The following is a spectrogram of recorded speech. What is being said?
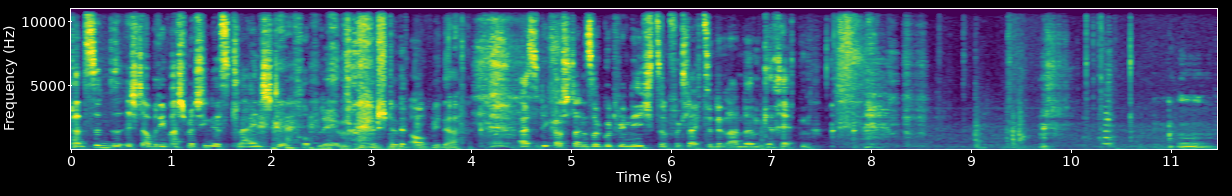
dann sind, ist aber die Waschmaschine das kleinste Problem. Stimmt auch wieder. Also die kostet dann so gut wie nichts im Vergleich zu den anderen Geräten. Mm.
